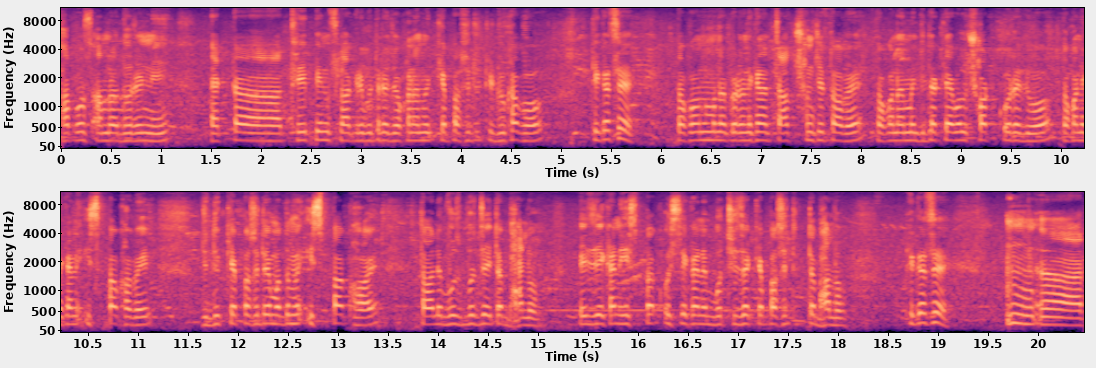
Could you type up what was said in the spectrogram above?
সাপোজ আমরা ধরে নিই, একটা থ্রি পিন ফ্ল্যাগের ভিতরে যখন আমি ক্যাপাসিটিটি ঢুকাবো, ঠিক আছে? তখন মনে করেন এখানে চার্জ সঞ্চিত হবে, তখন আমি যেটা কেবল শর্ট করে দেবো, তখন এখানে স্পার্ক হবে। যদি ক্যাপাসিটির মাধ্যমে স্পার্ক হয়, তাহলে বুঝব যে এটা ভালো। এই যে এখানে স্পার্ক হচ্ছে এখানে বুঝছি যে ক্যাপাসিটিটা ভালো। ঠিক আছে? আর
